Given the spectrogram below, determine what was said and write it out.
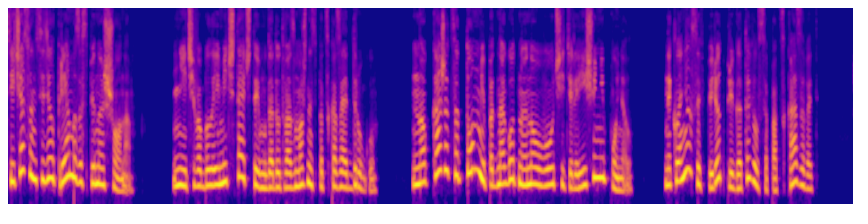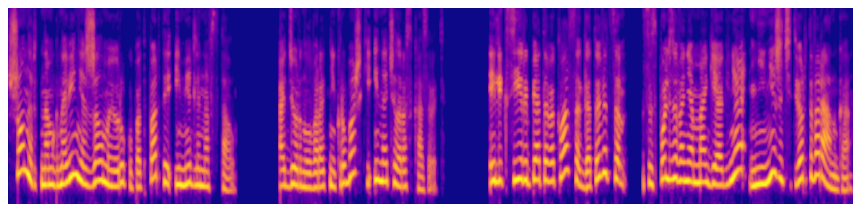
Сейчас он сидел прямо за спиной Шона. Нечего было и мечтать, что ему дадут возможность подсказать другу. Но, кажется, Томми подноготную нового учителя еще не понял. Наклонился вперед, приготовился подсказывать. Шонард на мгновение сжал мою руку под партой и медленно встал. Одернул воротник рубашки и начал рассказывать. Эликсиры пятого класса готовятся с использованием магии огня не ниже четвертого ранга.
